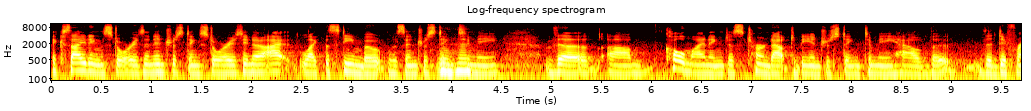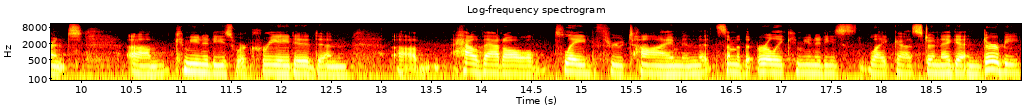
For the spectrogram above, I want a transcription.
exciting stories and interesting stories. You know, I like the steamboat was interesting to me. The um, coal mining just turned out to be interesting to me. How the the different um, communities were created and um, how that all played through time, and that some of the early communities like uh, Stonega and Derby,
